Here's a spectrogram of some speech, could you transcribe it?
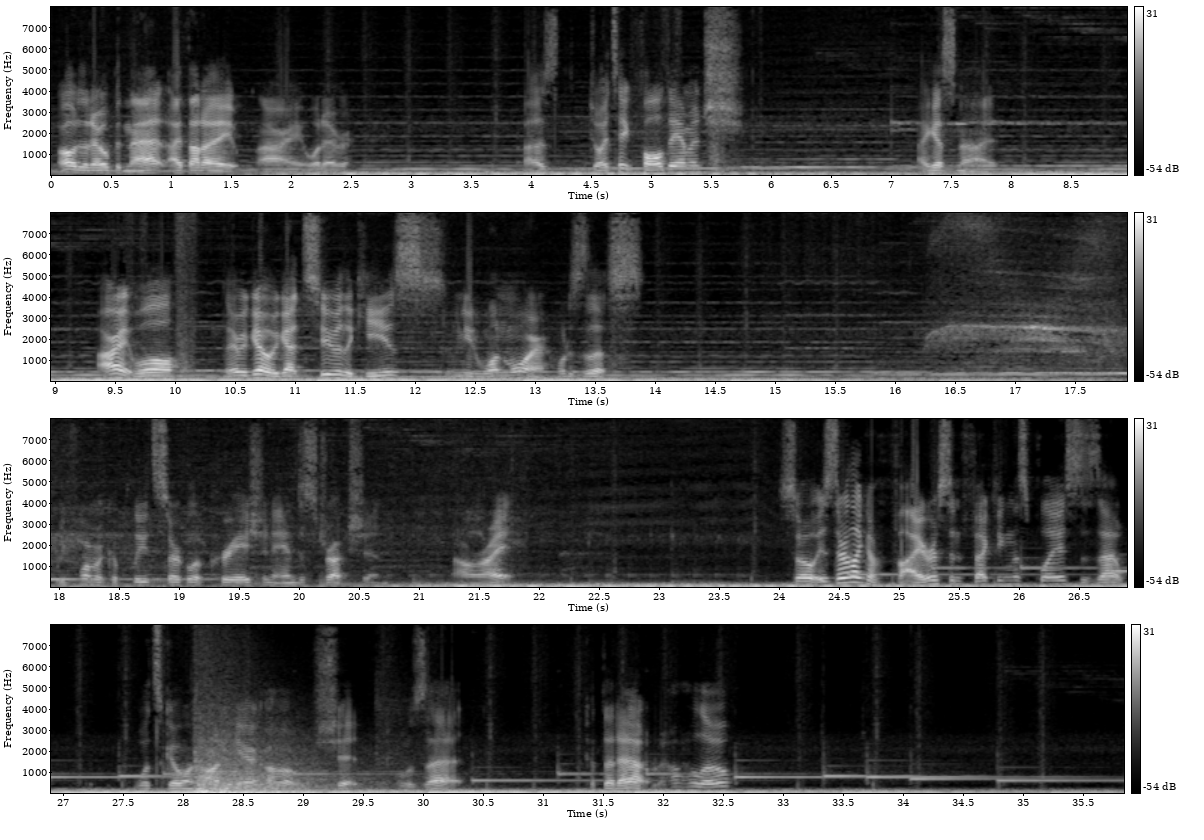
Oh, did I open that? I thought I... Alright, whatever. Uh, do I take fall damage? I guess not. Alright, well, there we go. We got two of the keys. We need one more. What is this? We form a complete circle of creation and destruction. Alright. So, is there like a virus infecting this place? Is that what's going on here? Oh, shit. What was that? Cut that out. Oh, hello.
